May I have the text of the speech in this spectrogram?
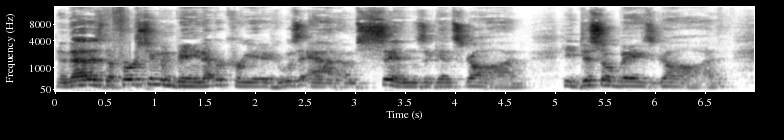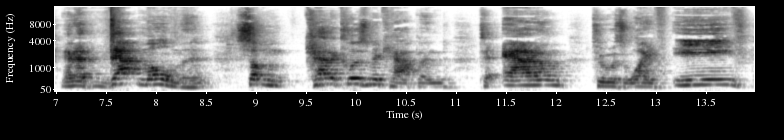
And that is the first human being ever created, who was Adam, sins against God. He disobeys God. And at that moment, something cataclysmic happened to Adam, to his wife Eve,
